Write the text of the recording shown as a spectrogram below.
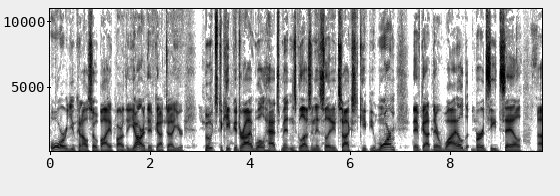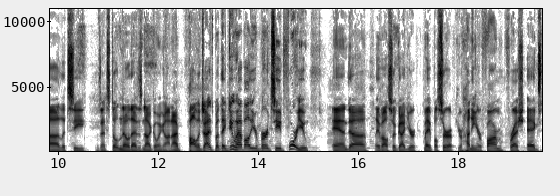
or you can also buy it by the yard. They've got uh, your boots to keep you dry, wool hats, mittens, gloves, and insulated socks to keep you warm. They've got their wild birdseed sale. Uh, let's see, is that still? No, that is not going on. I apologize, but they do have all your birdseed for you. And uh, they've also got your maple syrup, your honey, your farm fresh eggs,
